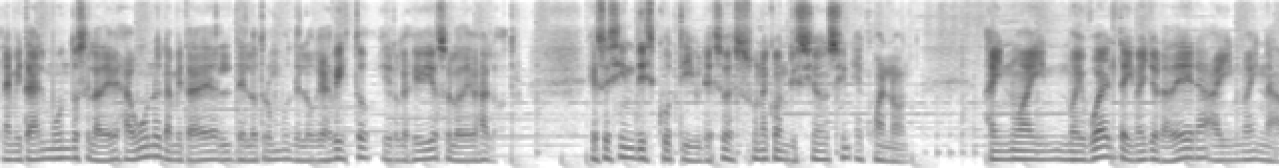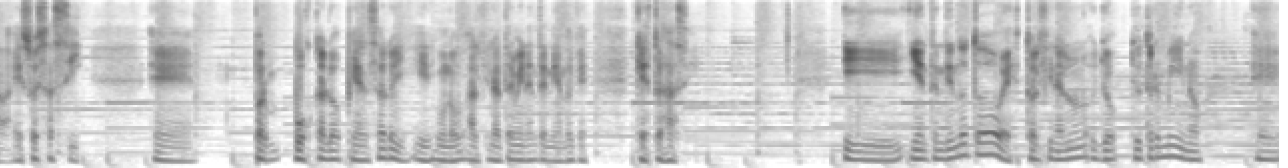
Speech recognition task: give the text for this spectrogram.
La mitad del mundo se la debes a uno y la mitad del, del otro de lo que has visto y de lo que has vivido se lo debes al otro. Eso es indiscutible, eso es una condición sin equanon. Ahí no hay, no hay vuelta, ahí no hay lloradera, ahí no hay nada, eso es así. Eh, por, búscalo, piénsalo y, uno al final termina entendiendo que, esto es así. Y, entendiendo todo esto, al final yo, yo termino eh,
